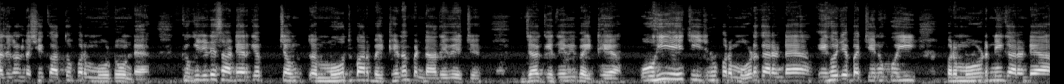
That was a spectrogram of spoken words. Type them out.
ਅੱਜ ਕੱਲ ਨਸ਼ੇ ਕਾਤੋਂ ਪ੍ਰਮੋਟ ਹੁੰਦਾ ਹੈ ਕਿਉਂਕਿ ਜਿਹੜੇ ਸਾਡੇ ਵਰਗੇ ਚੌਂ- ਮੌਤਬਾਰ ਬੈਠੇ ਨਾ ਪਿੰਡਾਂ ਦੇ ਵਿੱਚ, ਜਾਂ ਕਿਤੇ ਵੀ ਬੈਠੇ ਆ, ਉਹੀ ਇਹ ਚੀਜ਼ ਨੂੰ ਪ੍ਰਮੋਟ ਕਰਨ ਡਿਆ। ਇਹੋ ਜਿਹੇ ਬੱਚੇ ਨੂੰ ਕੋਈ ਪ੍ਰਮੋਟ ਨਹੀਂ ਕਰਨ ਡਿਆ।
